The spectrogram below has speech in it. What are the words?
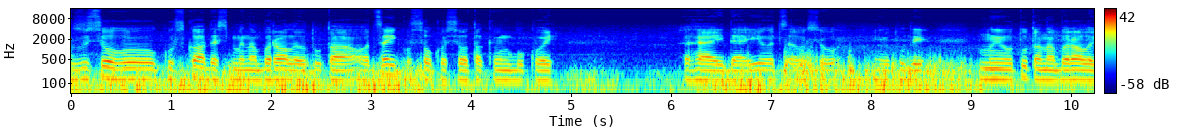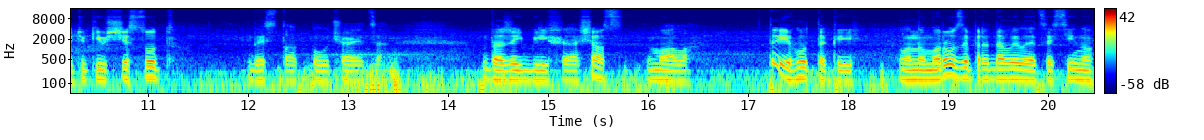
з усього куска десь ми набирали отут оцей кусок, ось отак він буквою Г йде. І оце ось і туди. Ми отут набирали тюків 600, десь так виходить. Навіть і більше, а зараз мало. Та і год такий. Воно морози придавили, це сіно,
